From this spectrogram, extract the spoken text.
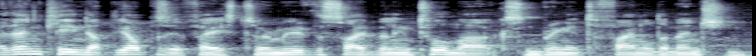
I then cleaned up the opposite face to remove the side milling tool marks and bring it to final dimension.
